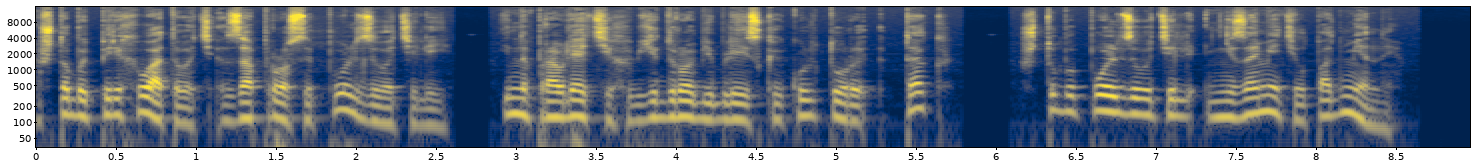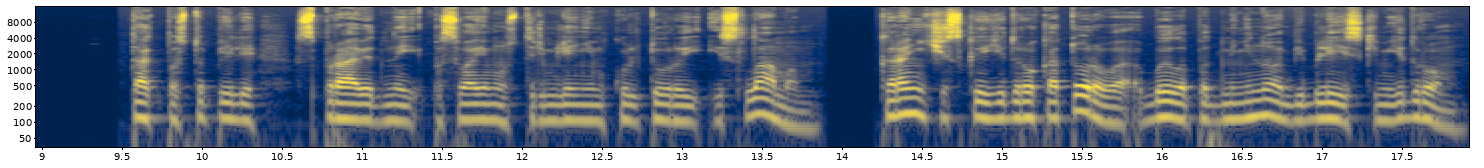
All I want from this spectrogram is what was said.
чтобы перехватывать запросы пользователей и направлять их в ядро библейской культуры так, чтобы пользователь не заметил подмены. Так поступили с праведной по своим устремлениям культурой исламом, кораническое ядро которого было подменено библейским ядром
